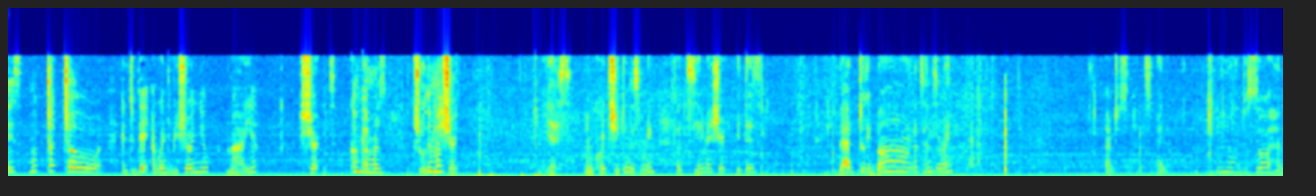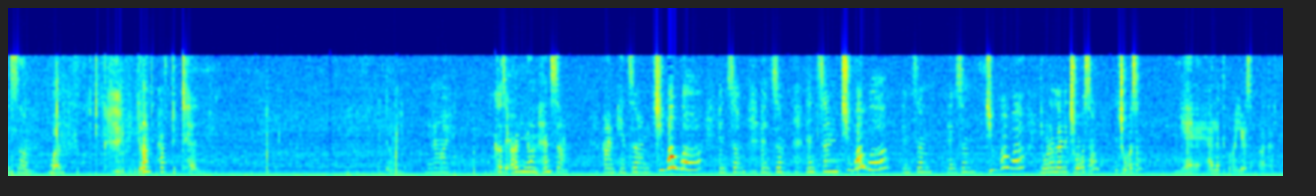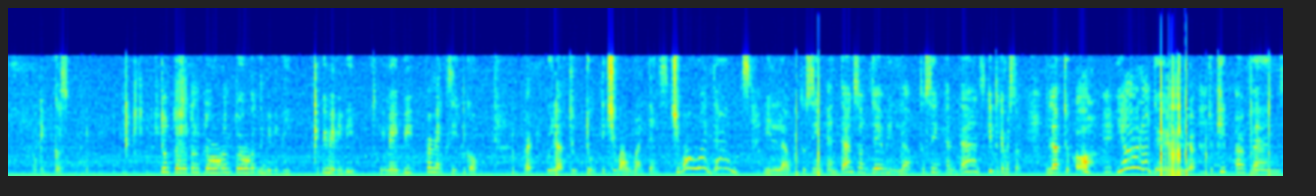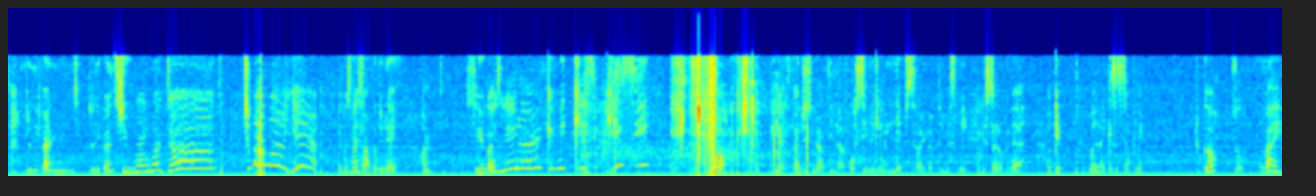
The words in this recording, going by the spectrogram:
and today I'm going to be showing you my uh, shirt. Come come show them my shirt. Yes. Let's see my shirt, it is back to the back. 待ってあ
